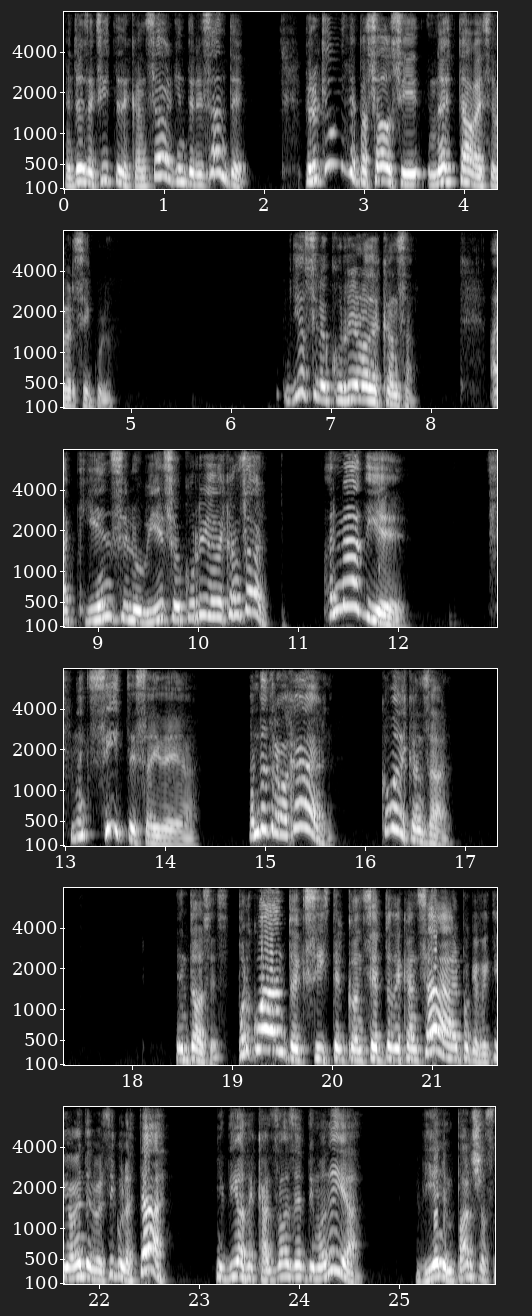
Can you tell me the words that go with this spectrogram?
entonces existe descansar, qué interesante. Pero ¿qué hubiese pasado si no estaba ese versículo? Dios se le ocurrió no descansar. ¿A quién se le hubiese ocurrido descansar? A nadie. No existe esa idea. Anda a trabajar. ¿Cómo descansar? Entonces, ¿por cuánto existe el concepto de descansar? Porque efectivamente el versículo está. Y Dios descansó el séptimo día. Viene en Parshas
